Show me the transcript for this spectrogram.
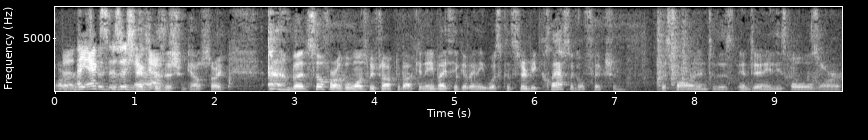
or The, the exposition Exposition couch. exposition couch. Sorry, but so far the ones we've talked about, can anybody think of any what's considered to be classical fiction that's fallen into this into any of these holes or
